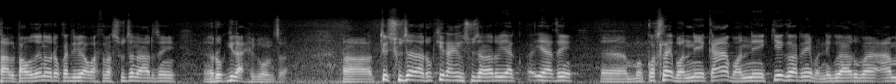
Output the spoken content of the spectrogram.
चाल पाउँदैनौँ र कतिपय अवस्थामा सूचनाहरू चाहिँ रोकिराखेको हुन्छ। त्यो सूचना रोकिराखेको सूचनाहरू या या चाहिँ कसलाई भन्ने कहाँ भन्ने के गर्ने भन्ने कुराहरूमा आम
